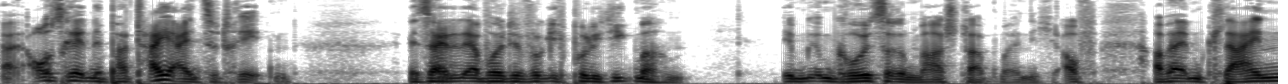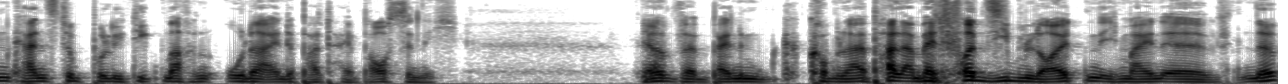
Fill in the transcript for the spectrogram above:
ausgerechnet eine Partei einzutreten. Es sei denn, er wollte wirklich Politik machen. Im, im größeren Maßstab meine ich. Auf, aber im Kleinen kannst du Politik machen ohne eine Partei. Brauchst du nicht. Ja. bei einem Kommunalparlament von sieben Leuten, ich meine, äh, ne,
